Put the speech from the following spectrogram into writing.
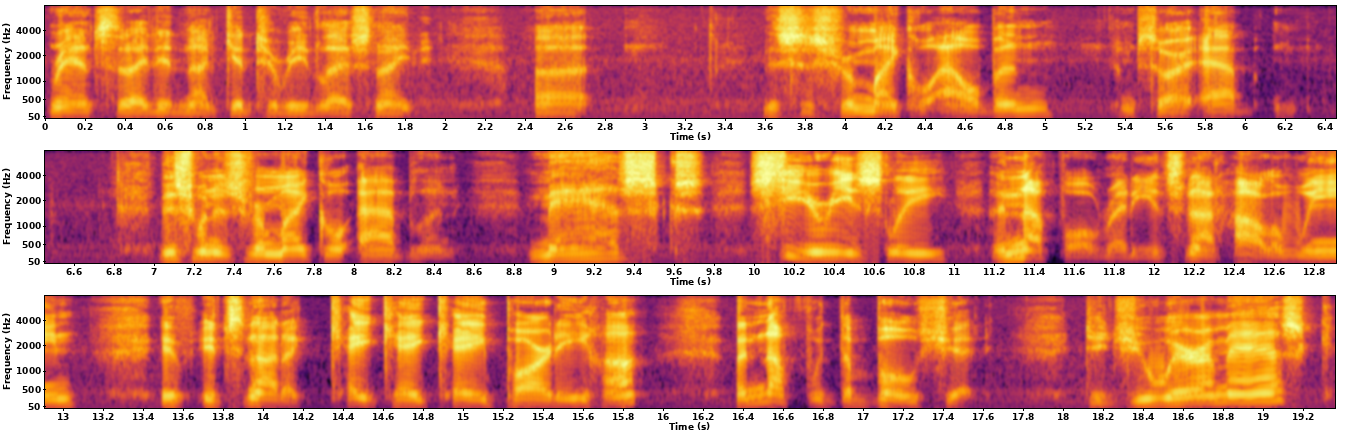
rants that I did not get to read last night. Uh, this is from Michael Albin. I'm sorry, Ab. This one is from Michael Ablin. Masks? Seriously? Enough already. It's not Halloween. If it's not a KKK party, huh? Enough with the bullshit. Did you wear a mask?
